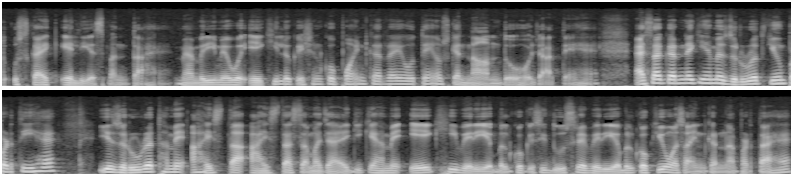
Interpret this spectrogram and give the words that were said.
तो उसका एक एलियस बनता है। मेमोरी में वो एक ही लोकेशन को पॉइंट कर रहे होते हैं उसके नाम दो हो जाते हैं। ऐसा करने की हमें ज़रूरत क्यों पड़ती है? ये ज़रूरत हमें आहिस्ता आहिस्ता समझ आएगी कि हमें एक ही वेरिएबल को किसी दूसरे वेरिएबल को क्यों असाइन करना पड़ता है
